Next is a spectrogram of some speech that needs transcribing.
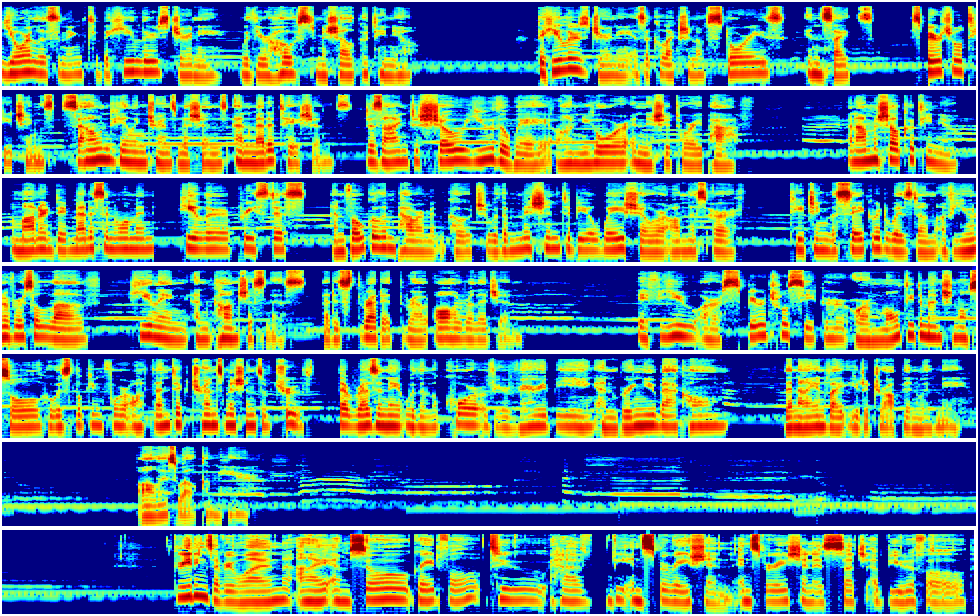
You're listening to The Healer's Journey with your host, Michelle Coutinho. The Healer's Journey is a collection of stories, insights, spiritual teachings, sound healing transmissions, and meditations designed to show you the way on your initiatory path. And I'm Michelle Coutinho, a modern day medicine woman, healer, priestess, and vocal empowerment coach with a mission to be a way shower on this earth, teaching the sacred wisdom of universal love, healing, and consciousness that is threaded throughout all religion. If you are a spiritual seeker or a multidimensional soul who is looking for authentic transmissions of truth that resonate within the core of your very being and bring you back home, then I invite you to drop in with me. All is welcome here. Greetings, everyone. I am so grateful to have the inspiration. Inspiration is such a beautiful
